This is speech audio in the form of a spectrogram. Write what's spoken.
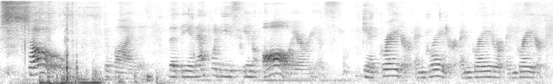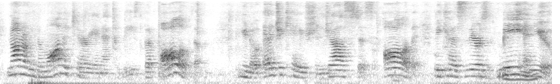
so divided that the inequities in all areas get greater and greater and greater and greater. Not only the monetary inequities, but all of them. You know, education, justice, all of it, because there's me mm-hmm. and you.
